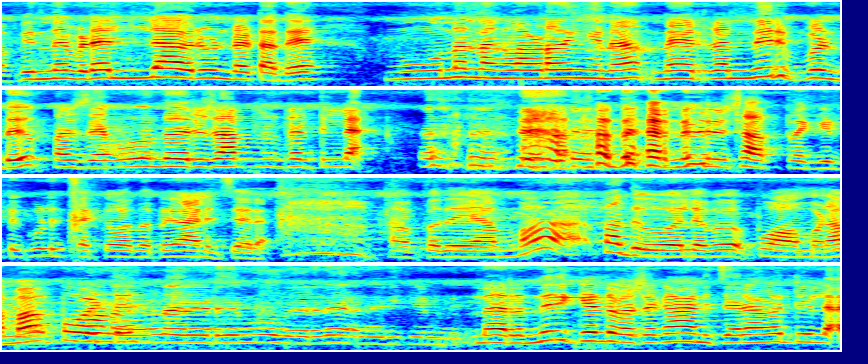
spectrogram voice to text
അപ്പൊ ഇന്ന് ഇവിടെ എല്ലാവരും ഉണ്ട് കേട്ടോ. അതെ മൂന്നെണ്ണങ്ങൾ അവിടെ ഇങ്ങനെ നിരന്നിരിപ്പുണ്ട്. പക്ഷെ മൂന്നുപേര് ഷർട്ട് ഇട്ടിട്ടില്ല. അത് കാരണം ഒരു ഷർട്ടൊക്കെ ഇട്ട് കുളിച്ചൊക്കെ വന്നിട്ട് കാണിച്ചു തരാം. അപ്പൊ ദേ അമ്മ അതുപോലെ പോകാൻ പോണ. അമ്മ പോയിട്ട് നിറഞ്ഞിരിക്കണ്ട് പക്ഷെ കാണിച്ചു തരാൻ പറ്റൂല.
